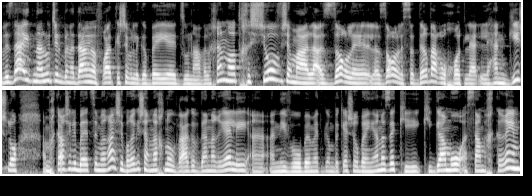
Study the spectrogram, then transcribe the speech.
וזה ההתנהלות של בן אדם עם הפרעת קשב לגבי אה, תזונה, ולכן מאוד חשוב שמה לעזור, לעזור לו לסדר את הארוחות, להנגיש לו. המחקר שלי בעצם הראה שברגע שאנחנו, ואגב, דן אריאלי, אני והוא באמת גם בקשר בעניין הזה, כי, כי גם הוא עשה מחקרים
